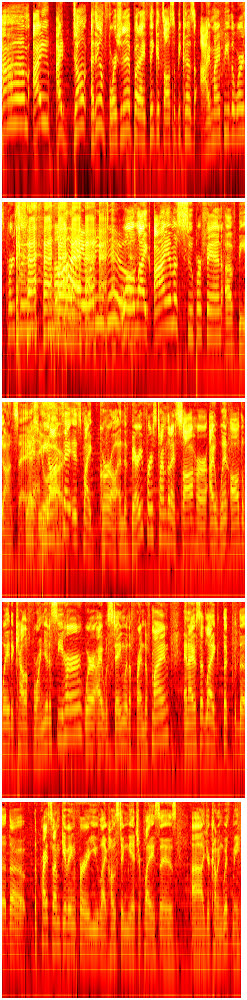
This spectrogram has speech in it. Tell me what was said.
Um, I I don't. I think I'm fortunate, but I think it's also because I might be the worst person. Why? What do you do? well, like I am a super fan of Beyonce. Yes, you Beyonce are. is my girl, and the very first time that I saw her, I went all the way to California to see her, where I was staying with a friend of mine, and I said like the the the the price that I'm giving for you like hosting me at your place is uh, you're coming with me.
